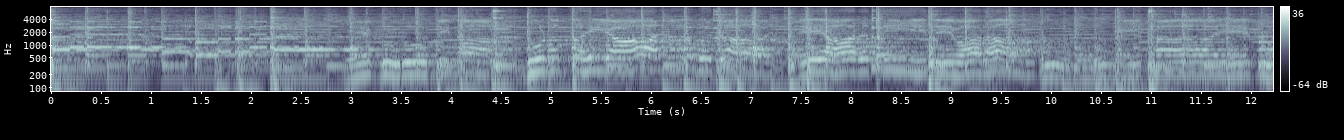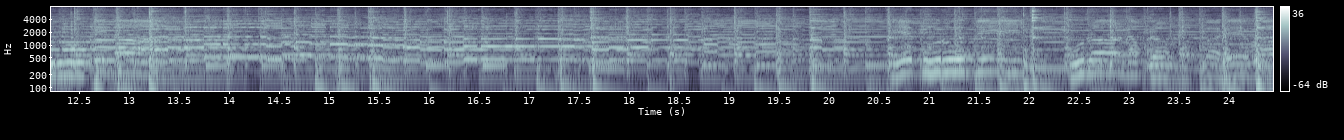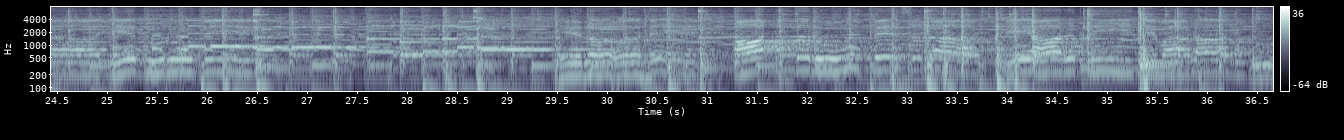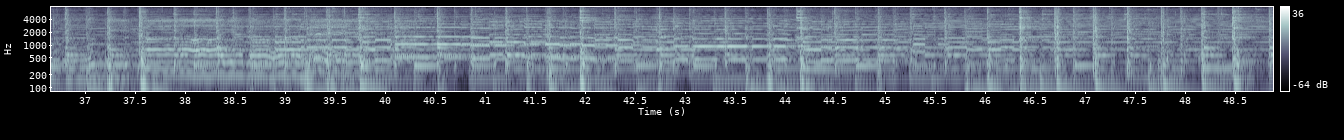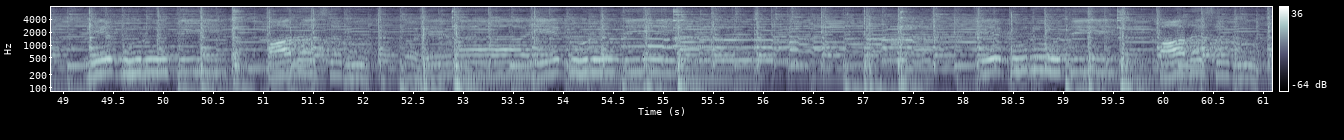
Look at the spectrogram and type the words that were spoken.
હે ગુરુજીના ગુણ કહ્યા નવ જાય હે આરતી દેવારામ ગુરુની થાય ગુરુજીના હે ગુરુજી પુરાણ બ્રહ્મ કહે ગુરુજી માર સ્વરૂપ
